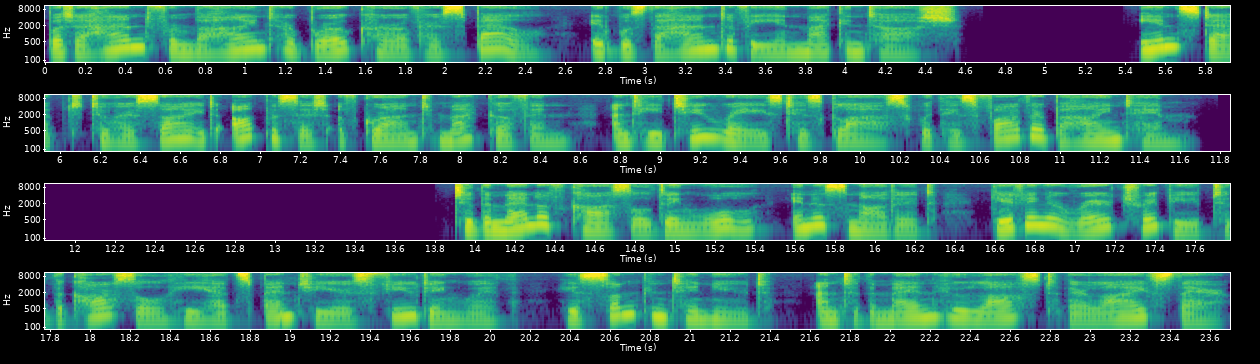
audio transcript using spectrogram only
But a hand from behind her broke her of her spell, it was the hand of Ian McIntosh. Ian stepped to her side opposite of Grant MacGuffin, and he too raised his glass with his father behind him. To the men of Castle Dingwall, Innes nodded, giving a rare tribute to the castle he had spent years feuding with, his son continued, and to the men who lost their lives there.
